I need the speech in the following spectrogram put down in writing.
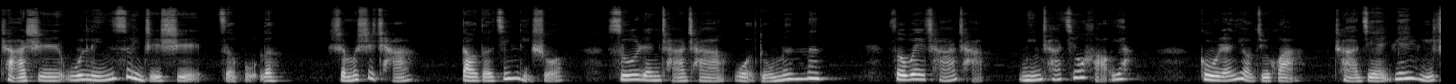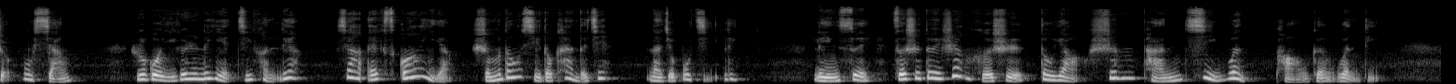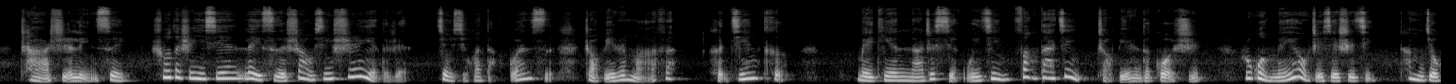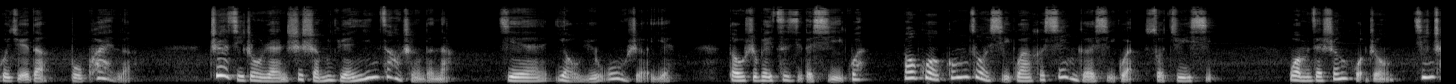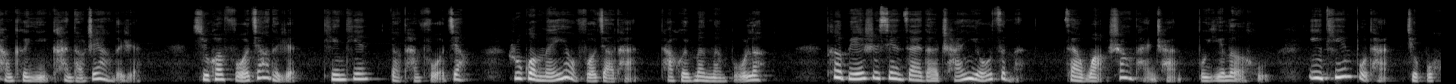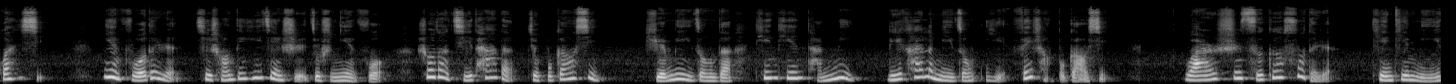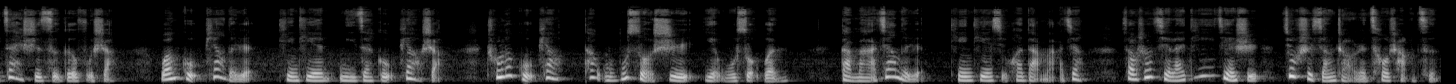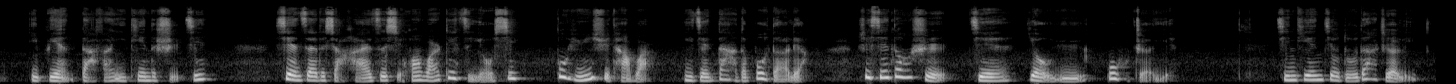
茶是无零碎之事，则不乐。什么是茶？《道德经》里说：“俗人察察，我独闷闷。”所谓察察，明察秋毫呀。古人有句话。察见渊鱼者不祥。如果一个人的眼睛很亮，像 X 光一样，什么东西都看得见，那就不吉利。零碎则是对任何事都要深盘细问、刨根问底。察是零碎，说的是一些类似绍兴师爷的人，就喜欢打官司，找别人麻烦，很尖刻，每天拿着显微镜、放大镜找别人的过失。如果没有这些事情，他们就会觉得不快乐。这几种人是什么原因造成的呢？皆有于物者也，都是为自己的习惯，包括工作习惯和性格习惯所拘系。我们在生活中经常可以看到这样的人：喜欢佛教的人，天天要谈佛教；如果没有佛教谈，他会闷闷不乐。特别是现在的禅游子们，在网上谈禅不亦乐乎，一天不谈就不欢喜。念佛的人起床第一件事就是念佛，说到其他的就不高兴。学密宗的天天谈密，离开了密宗也非常不高兴。玩诗词歌赋的人天天迷在诗词歌赋上，玩股票的人天天迷在股票上，除了股票他无所事也无所闻。打麻将的人天天喜欢打麻将，早上起来第一件事就是想找人凑场子。以便打发一天的时间。现在的小孩子喜欢玩电子游戏，不允许他玩，意见大的不得了。这些都是皆有于物者也。今天就读到这里，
